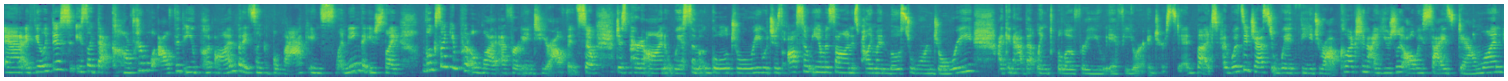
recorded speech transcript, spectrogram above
And I feel like this is like that comfortable comfortable outfit that you put on, but it's like black and slimming that you just like, looks like you put a lot of effort into your outfit. So just paired it on with some gold jewelry, which is also Amazon. It's probably my most worn jewelry. I can have that linked below for you if you're interested. But I would suggest with the drop collection, I usually always size down one,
